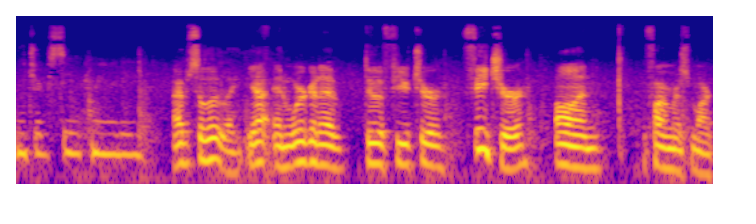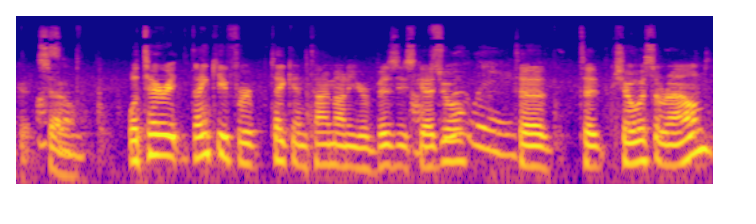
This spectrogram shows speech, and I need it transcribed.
meet your see community. Absolutely. Yeah, and we're going to do a future feature on the farmers market. So, well Terri, thank you for taking time out of your busy schedule Absolutely. to to show us around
